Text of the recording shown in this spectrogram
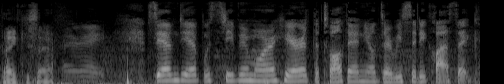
Thank you, Samm. Samm Diep with Stephen Moore here at the 12th Annual Derby City Classic.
